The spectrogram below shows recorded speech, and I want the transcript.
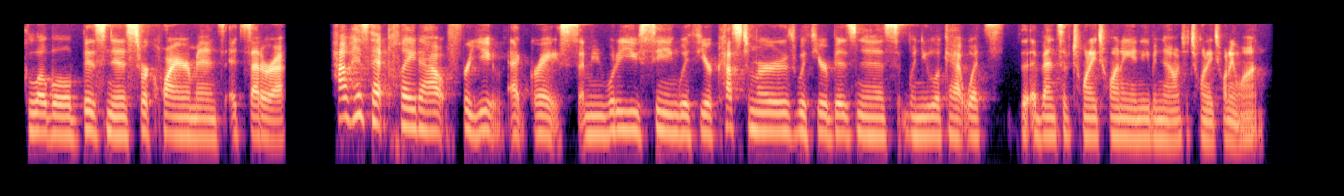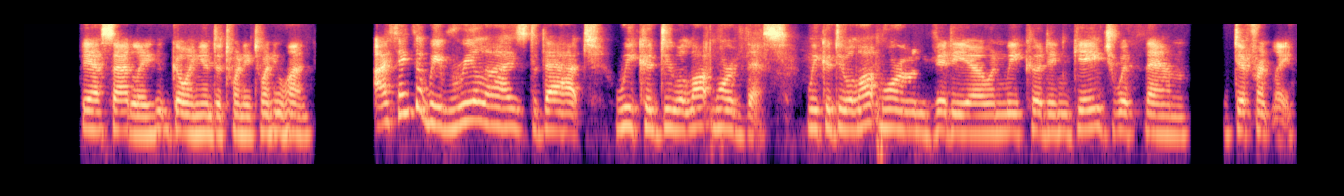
global business requirements, et cetera. How has that played out for you at Grace? I mean, what are you seeing with your customers, with your business when you look at what's the events of 2020 and even now into 2021? Yeah, sadly, going into 2021. I think that we realized that we could do a lot more of this. We could do a lot more on video and we could engage with them differently.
